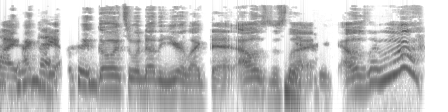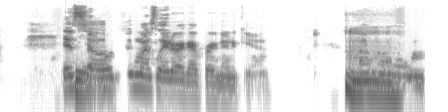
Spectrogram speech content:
like i can't I couldn't go into another year like that i was just like yeah. i was like woo and yeah. so two months later, I got pregnant again. Mm. Um,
